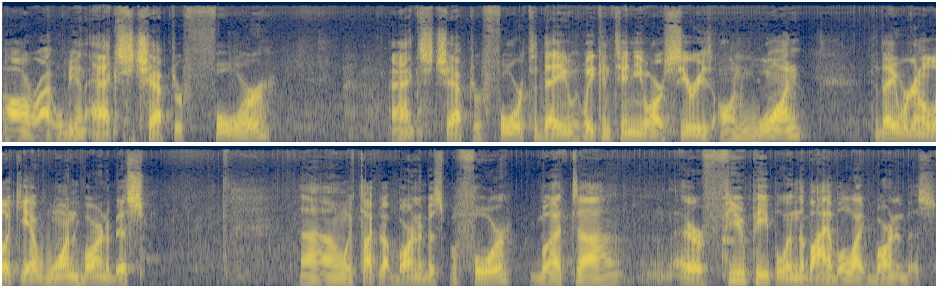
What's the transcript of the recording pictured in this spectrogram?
All right, we'll be in Acts chapter 4. Acts chapter 4 today. We continue our series on one. Today we're going to look at one Barnabas. Uh, we've talked about Barnabas before, but uh, there are few people in the Bible like Barnabas.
